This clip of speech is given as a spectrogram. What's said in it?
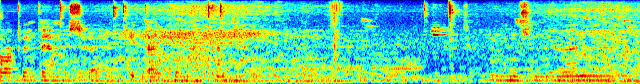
próprio intermissão que está aqui a caminha. Vamos lá não.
